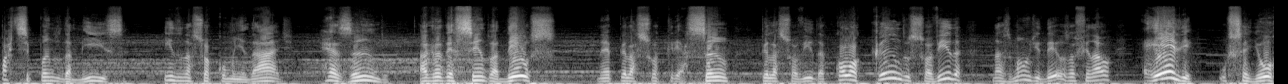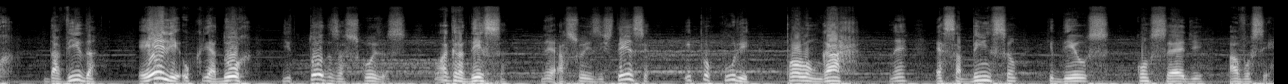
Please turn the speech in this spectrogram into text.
participando da missa, indo na sua comunidade, rezando, agradecendo a Deus né, pela sua criação, pela sua vida, colocando sua vida nas mãos de Deus, afinal, é Ele o Senhor da vida, é Ele o Criador de todas as coisas. Então agradeça né, a sua existência e procure prolongar né, essa bênção que Deus concede a você.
